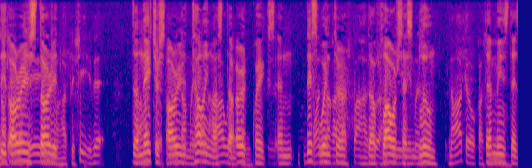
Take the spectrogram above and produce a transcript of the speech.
it already started. The nature's already telling us the earthquakes, and this winter the flowers has bloomed. That means that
